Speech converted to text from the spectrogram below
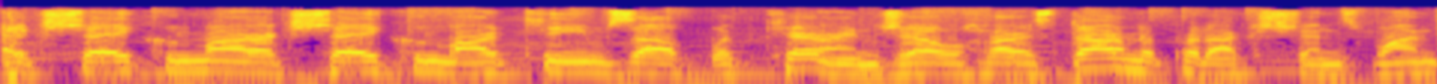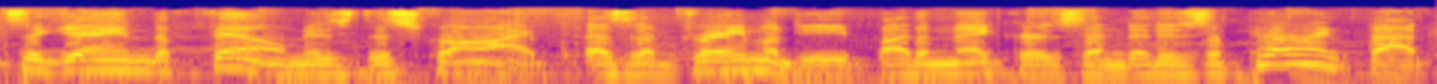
Akshay Kumar Akshay Kumar teams up with Karan Johar's Dharma Productions once again the film is described as a dramedy by the makers and it is apparent that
